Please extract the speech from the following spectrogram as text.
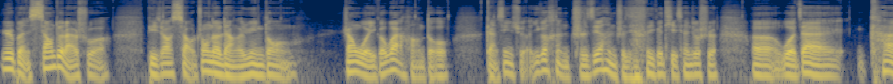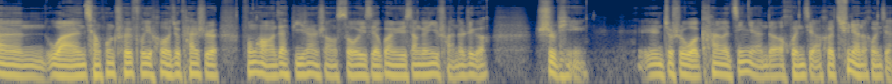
日本相对来说比较小众的两个运动，让我一个外行都。感兴趣的一个很直接、很直接的一个体现就是，呃，我在看完《强风吹拂》以后，就开始疯狂的在 B 站上搜一些关于香根一传的这个视频。嗯，就是我看了今年的混剪和去年的混剪，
